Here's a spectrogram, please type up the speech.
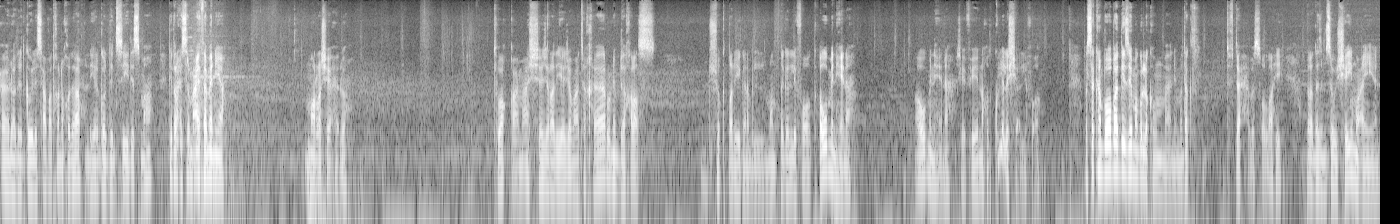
حلو هذه تقوي الاسعافات خلينا ناخذها اللي هي الجولدن سيد اسمها. كذا راح يصير معي ثمانية. مرة شيء حلو. أتوقع مع الشجرة دي يا جماعة الخير ونبدأ خلاص. نشق طريقنا بالمنطقة اللي فوق أو من هنا. أو من هنا شايفين؟ ناخذ كل الأشياء اللي فوق. بس لكن البوابات دي زي ما أقول لكم يعني ما تفتحها بس والله أعتقد لازم نسوي شيء معين.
